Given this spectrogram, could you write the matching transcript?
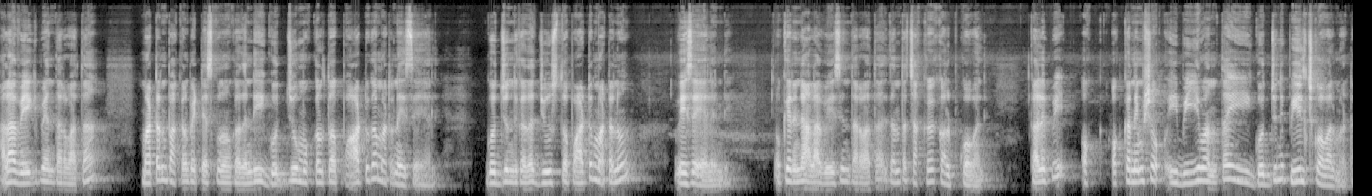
అలా వేగిపోయిన తర్వాత మటన్ పక్కన పెట్టేసుకున్నాం కదండి. ఈ గొజ్జు ముక్కలతో పాటుగా మటన్ వేసేయాలి. గొజ్జు ఉంది కదా జ్యూస్తో పాటు మటను వేసేయాలండి. ఓకేనండి? అలా వేసిన తర్వాత ఇదంతా చక్కగా కలుపుకోవాలి. కలిపి ఒక్ ఒక్క నిమిషం ఈ బియ్యం అంతా ఈ గొజ్జుని పీల్చుకోవాలన్నమాట.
